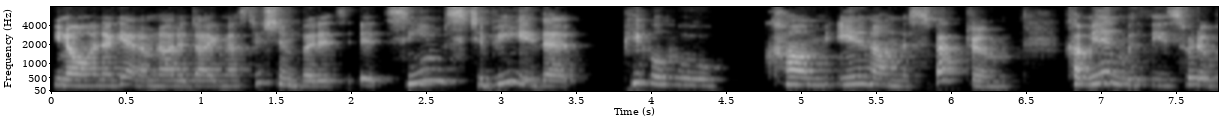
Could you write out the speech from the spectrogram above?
you know and again i'm not a diagnostician but it's it seems to be that people who come in on the spectrum come in with these sort of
